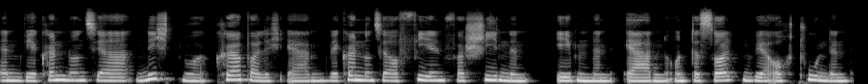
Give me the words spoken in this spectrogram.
Denn wir können uns ja nicht nur körperlich erden, wir können uns ja auf vielen verschiedenen Ebenen erden und das sollten wir auch tun, denn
